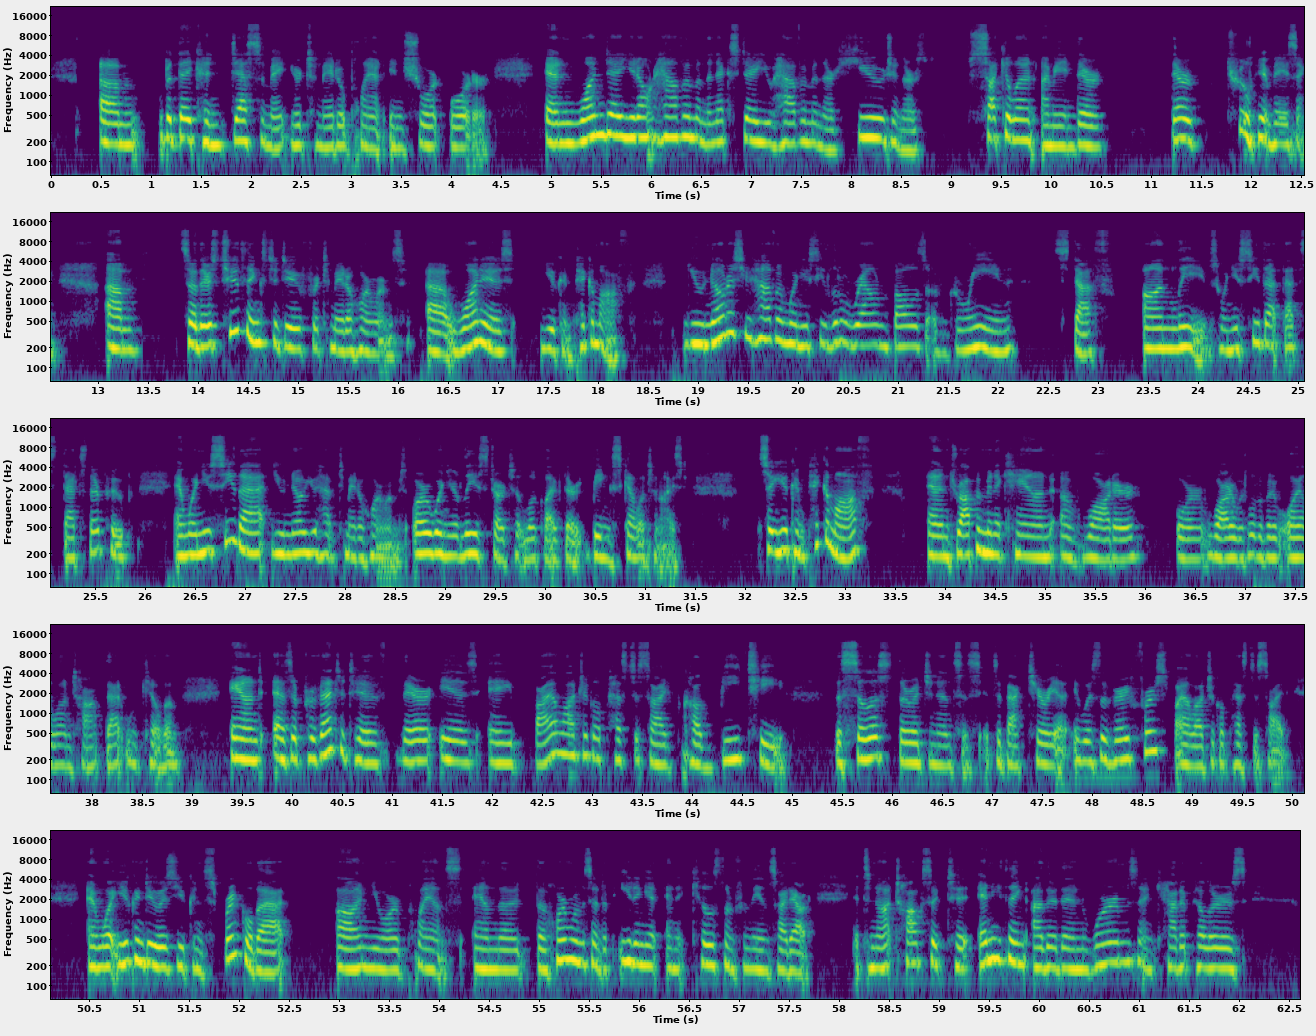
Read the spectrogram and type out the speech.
Um, but they can decimate your tomato plant in short order. And one day you don't have them, and the next day you have them, and they're huge and they're succulent. I mean, they're they're truly amazing. Um, so there's two things to do for tomato hornworms. Uh, one is you can pick them off. You notice you have them when you see little round balls of green stuff on leaves. When you see that, that's that's their poop. And when you see that, you know you have tomato hornworms. Or when your leaves start to look like they're being skeletonized. So you can pick them off and drop them in a can of water or water with a little bit of oil on top. That will kill them. And as a preventative, there is a biological pesticide called BT, Bacillus thuringiensis. It's a bacteria. It was the very first biological pesticide. And what you can do is you can sprinkle that on your plants and the, the hornworms end up eating it and it kills them from the inside out. It's not toxic to anything other than worms and caterpillars.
